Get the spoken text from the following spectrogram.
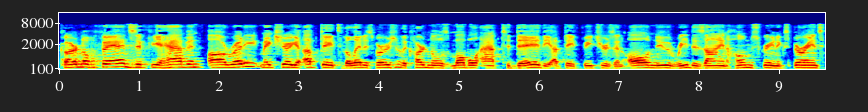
Cardinal fans, if you haven't already, make sure you update to the latest version of the Cardinals mobile app today. The update features an all new redesigned home screen experience.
